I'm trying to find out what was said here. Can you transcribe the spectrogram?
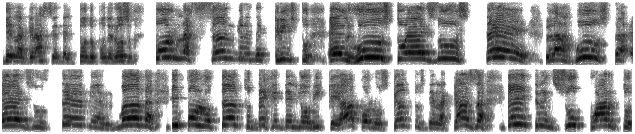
de la gracia del Todopoderoso por la sangre de Cristo. El justo justa es usted, mi hermana, y por lo tanto deje de lloriquear por los cantos de la casa, entre en su cuarto,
